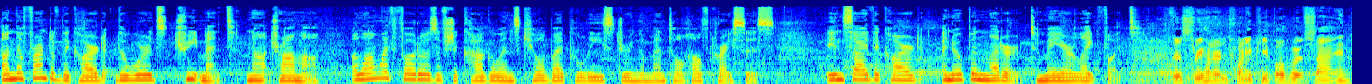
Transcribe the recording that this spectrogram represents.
On the front of the card, the words treatment, not trauma, along with photos of Chicagoans killed by police during a mental health crisis. Inside the card, an open letter to Mayor Lightfoot. There's 320 people who have signed.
